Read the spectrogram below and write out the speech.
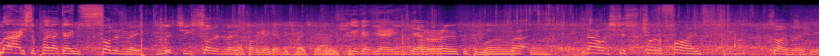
Man, I used to play that game solidly, literally solidly. I'm probably going to get Ridge Racer Revolution. You get, yeah, yeah. But now it's just trying to find. Sorry, baby.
